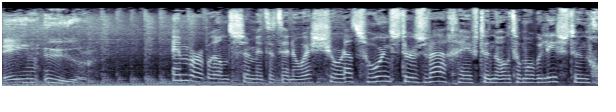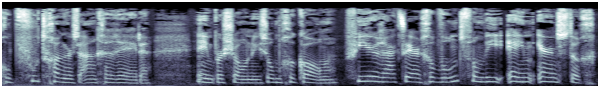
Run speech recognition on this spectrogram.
1 uur. Ember Brandsen met het NOS-short. Hoornster-Zwaag heeft een automobilist een groep voetgangers aangereden. Eén persoon is omgekomen. Vier raakten er gewond, van wie één ernstig.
